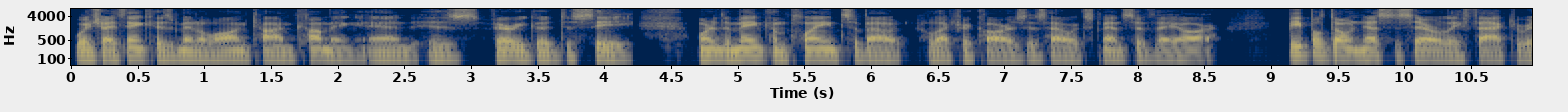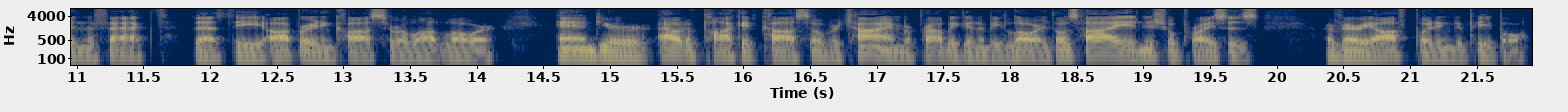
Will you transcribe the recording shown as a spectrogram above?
which I think has been a long time coming and is very good to see. One of the main complaints about electric cars is how expensive they are. People don't necessarily factor in the fact that the operating costs are a lot lower and your out of pocket costs over time are probably going to be lower. Those high initial prices are very off putting to people.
